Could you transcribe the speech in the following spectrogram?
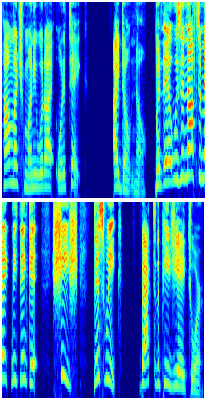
How much money would I would it take? I don't know, but it was enough to make me think it. Sheesh! This week, back to the PGA Tour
